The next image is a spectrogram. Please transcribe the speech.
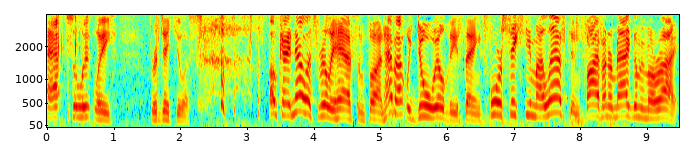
absolutely ridiculous. okay, now let's really have some fun. How about we dual wield these things? 460 in my left and 500 Magnum in my right.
